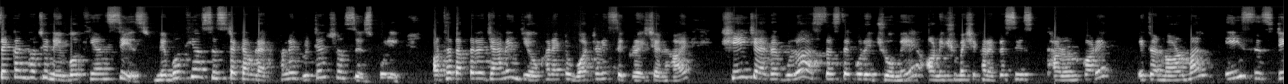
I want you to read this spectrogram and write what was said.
সেকেন্ড হচ্ছে নেবোথিয়ান সিস্ট নেবোথিয়ান সিস্টটাকে আমরা এক ধরনের রিটেনশন সিস্ট বলি। অর্থাৎ আপনারা জানেন যে ওখানে একটা ওয়াটারি সিক্রেশন হয়। সেই জায়গাগুলো আস্তে আস্তে করে জমে অনেক সময় সেখানে একটা সিস্ট ধারণ করে। এটা নর্মাল এই সিস্টি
